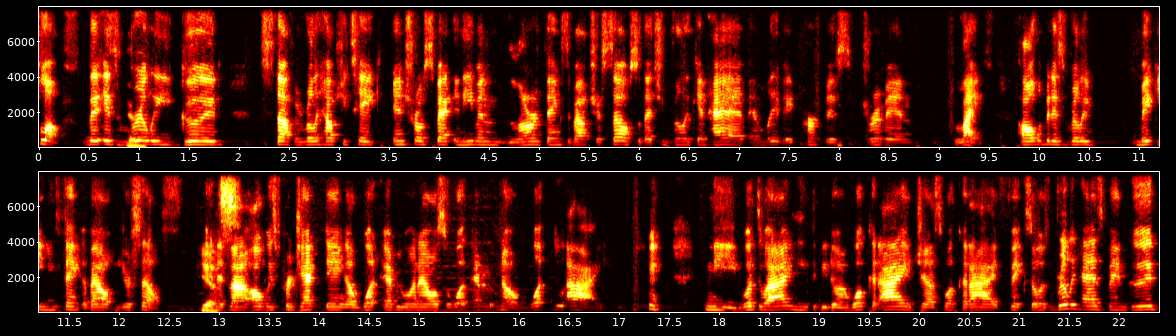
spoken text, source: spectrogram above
fluff. It's yeah. really good stuff. It really helps you take introspect and even learn things about yourself so that you really can have and live a purpose driven life. All of it is really making you think about yourself. Yes. And it's not always projecting of what everyone else or what every no, what do I need? What do I need to be doing? What could I adjust? What could I fix? So it really has been good.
